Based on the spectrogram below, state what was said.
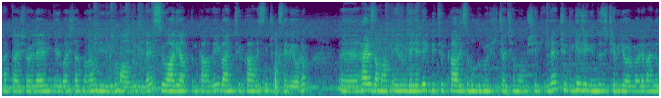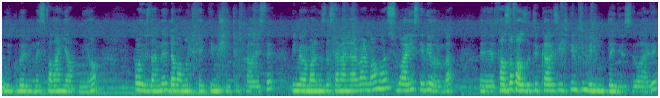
Hatta şöyle videoyu başlatmadan bir yudum aldım bile. Süvari yaptım kahveyi. Ben Türk kahvesini çok seviyorum. Ee, her zaman evimde yedek bir Türk kahvesi bulunur hiç açılmamış şekilde. Çünkü gece gündüz içebiliyorum. Öyle bende uyku bölünmesi falan yapmıyor. O yüzden de devamlı tükettiğim bir şey Türk kahvesi. Bilmiyorum aranızda sevenler var mı ama süvariyi seviyorum ben. Ee, fazla fazla Türk kahvesi içtiğim için beni mutlu ediyor süvari.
